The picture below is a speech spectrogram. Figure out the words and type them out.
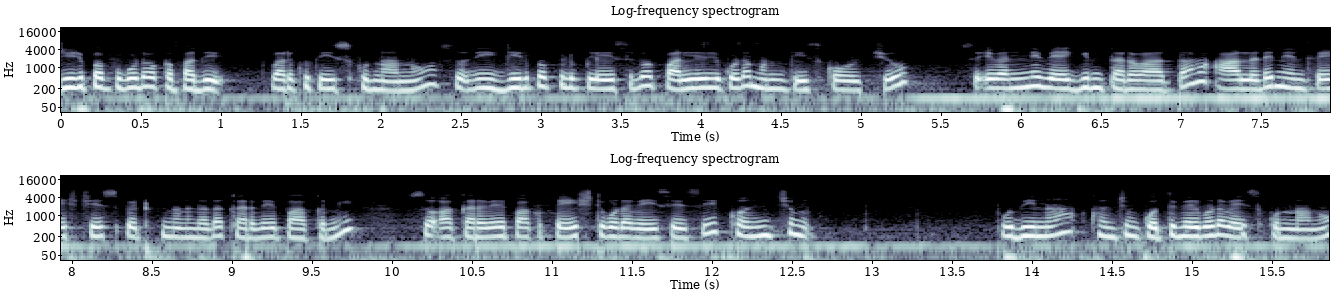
జీడిపప్పు కూడా ఒక పది వరకు తీసుకున్నాను. సో ఈ జీడిపప్పుల ప్లేస్లో పల్లీలు కూడా మనం తీసుకోవచ్చు. సో ఇవన్నీ వేగిన తర్వాత ఆల్రెడీ నేను పేస్ట్ చేసి పెట్టుకున్నాను కదా కరివేపాకుని. సో ఆ కరివేపాకు పేస్ట్ కూడా వేసేసి కొంచెం పుదీనా కొంచెం కొత్తిమీర కూడా వేసుకున్నాను.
